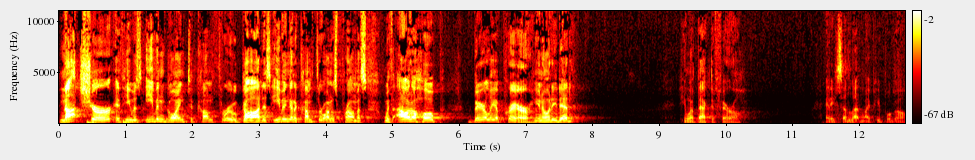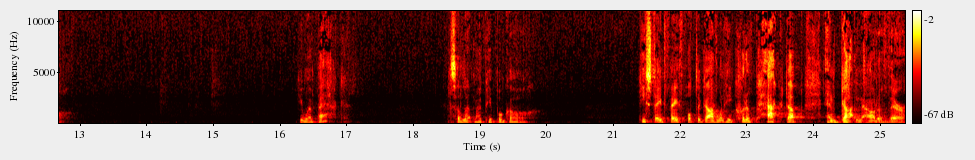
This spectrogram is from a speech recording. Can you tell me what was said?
not sure if he was even going to come through, God is even going to come through on his promise, without a hope, barely a prayer. You know what he did? He went back to Pharaoh and he said, Let my people go. He went back and said, Let my people go. He stayed faithful to God when he could have packed up and gotten out of there.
